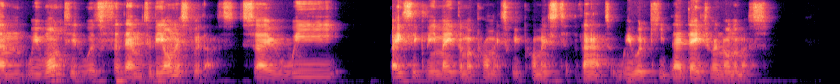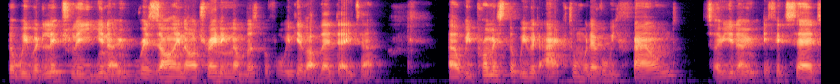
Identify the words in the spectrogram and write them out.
um, we wanted was for them to be honest with us. So we basically made them a promise. We promised that we would keep their data anonymous, that we would literally, you know, resign our training numbers before we give up their data. Uh, we promised that we would act on whatever we found so, you know, if it said,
